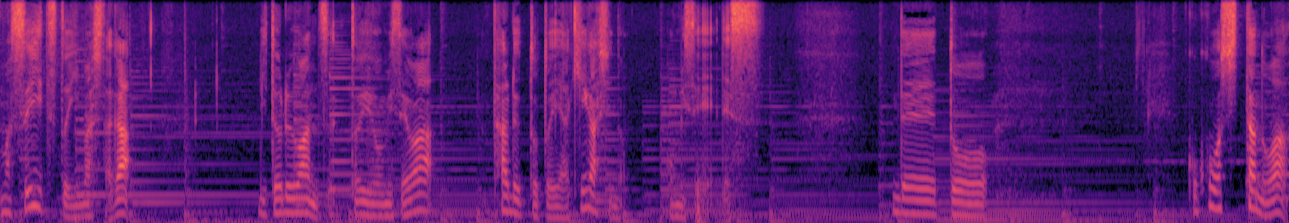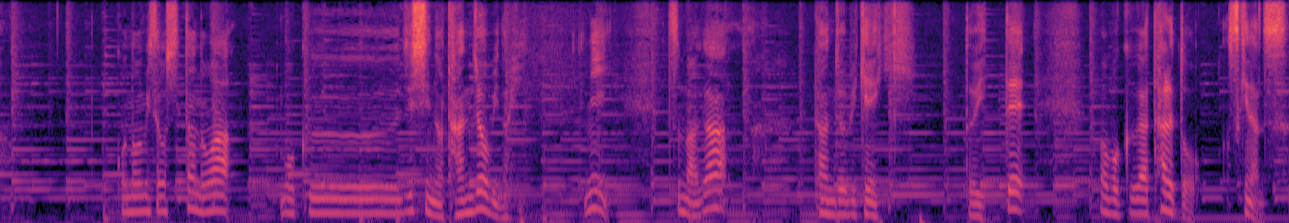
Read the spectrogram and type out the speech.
まあ、スイーツと言いましたがリトルワンズというお店はタルトと焼き菓子のお店です。でえっとここを知ったのはこのお店を知ったのは僕自身の誕生日の日に妻が誕生日ケーキと言って、まあ僕がタルト好きなんです。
